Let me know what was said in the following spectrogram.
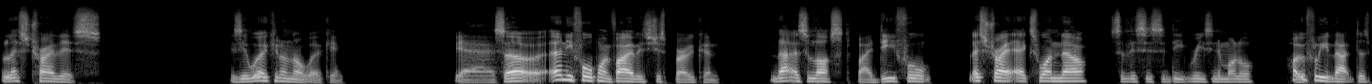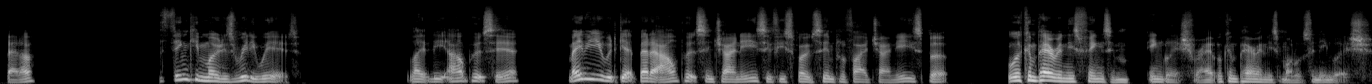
But let's try this is it working or not working? Yeah, so Ernie 4.5 is just broken. That is lost by default. Let's try X1 now. So this is the deep reasoning model. Hopefully that does better. The thinking mode is really weird. Like the outputs here. Maybe you would get better outputs in Chinese if you spoke simplified Chinese, but we're comparing these things in English, right? We're comparing these models in English.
